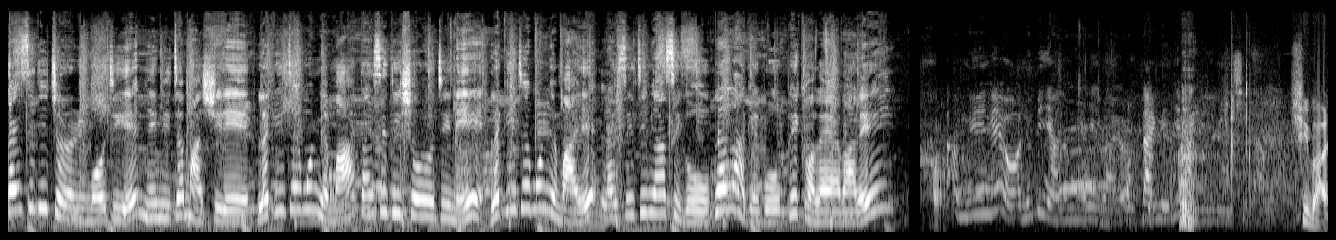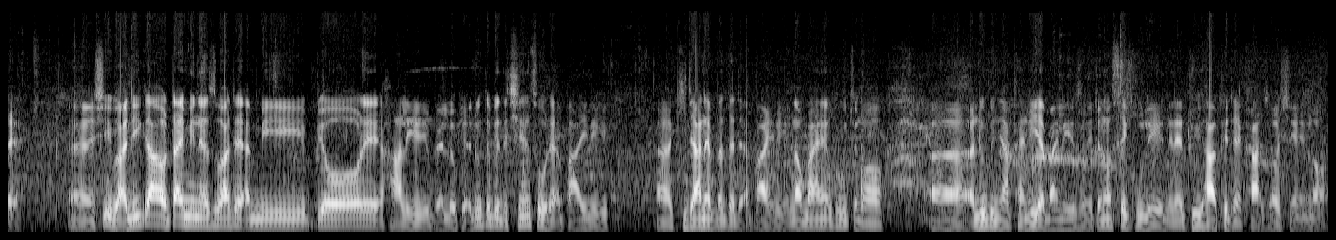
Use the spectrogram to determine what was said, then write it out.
တိုင်းစီတီဂျယ်ရီမောကြီးရဲ့မြင်းကြီးချက်မှာရှိတဲ့ Lucky ကျဲမွမြန်မာတိုင်းစီတီရှိုးရိုးကြီးနဲ့ Lucky ကျဲမွမြန်မာရဲ့ live စီးကြီးများစီကိုလှမ်းလာခဲ့ဖို့ဖိတ်ခေါ်လိုက်ရပါတယ်အမေနဲ့ရောအနုပညာလုပ်ငန်းတွေပါရောတိုင်ပင်နေတာလေးတွေရှိတာပေါ့ရှိပါတယ်အဲရှိပါအဓိကတော့တိုင်မင်နယ်ဆိုတာတဲ့အမီပြောတဲ့ဟာလေးတွေပဲလုပ်ဖြစ်အထူးသဖြင့်တချင်းဆိုတဲ့အပိုင်းတွေအဲဂီတနဲ့ပတ်သက်တဲ့အပိုင်းတွေနောက်ပိုင်းအခုကျွန်တော်အဲအနုပညာဖန်တီးတဲ့အပိုင်းလေးဆိုရင်ကျွန်တော်စိတ်ကူးလေးနည်းနည်းဒွေးဟာဖြစ်တဲ့အခါကြောင့်ရှင်တော့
